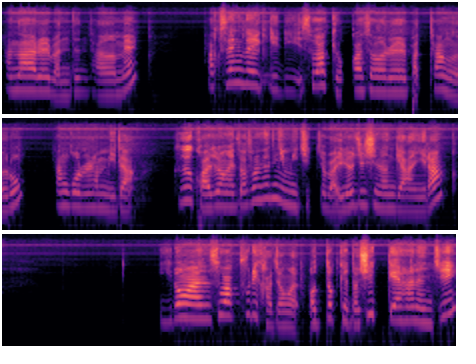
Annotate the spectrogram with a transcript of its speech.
하나를 만든 다음에 학생들끼리 수학 교과서를 바탕으로 탐구를 합니다. 그 과정에서 선생님이 직접 알려주시는 게 아니라 이러한 수학 풀이 과정을 어떻게 더 쉽게 하는지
